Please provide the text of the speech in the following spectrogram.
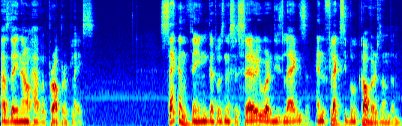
as they now have a proper place. Second thing that was necessary were these legs and flexible covers on them.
